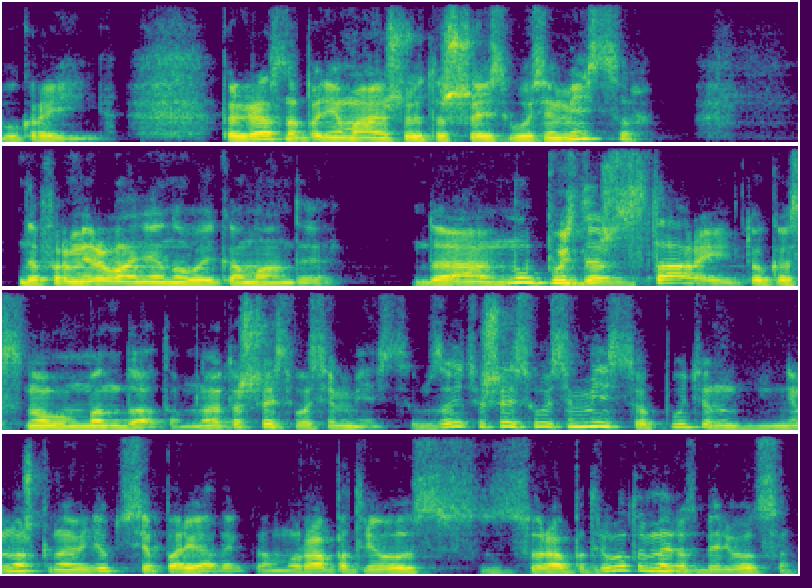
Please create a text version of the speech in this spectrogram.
в Украине. Прекрасно понимаю, что это 6-8 месяцев до формирования новой команды. Да, ну пусть даже старый, только с новым мандатом, но это 6-8 месяцев. За эти 6-8 месяцев Путин немножко наведет все порядок. Там ура патриот, с ура патриотами разберется.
